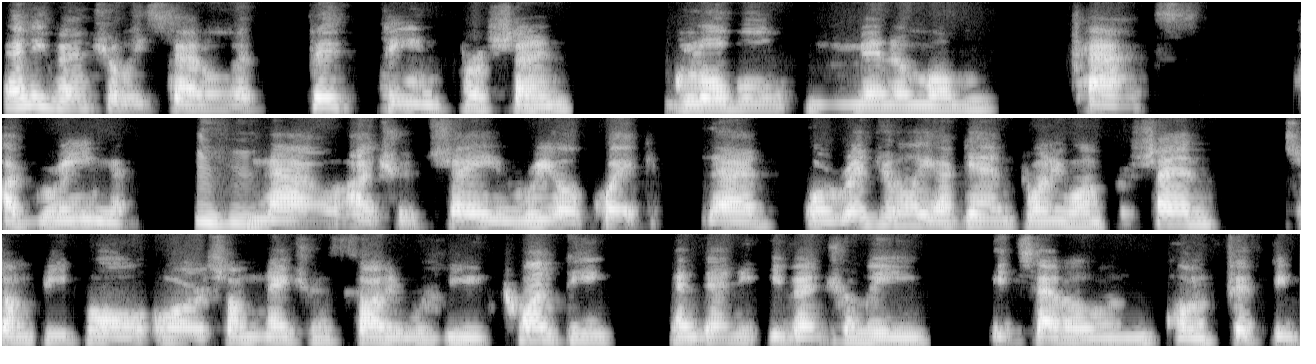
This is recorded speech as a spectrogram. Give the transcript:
and eventually settled at 15% global minimum tax agreement. Mm-hmm. Now, I should say real quick that originally, again, 21%, some people or some nations thought it would be 20, and then eventually it settled on, on 15%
